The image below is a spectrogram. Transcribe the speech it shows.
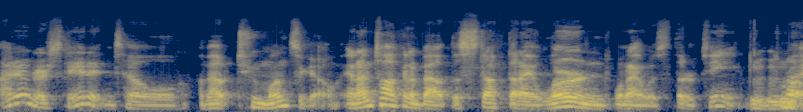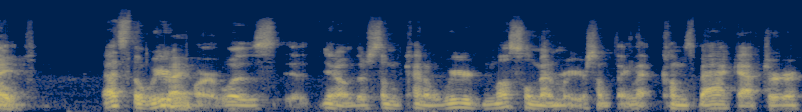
i didn't understand it until about two months ago and i'm talking about the stuff that i learned when i was 13 Mhm. 12 Right. That's the weird Right. part was you know there's some kind of weird muscle memory or something that comes back after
